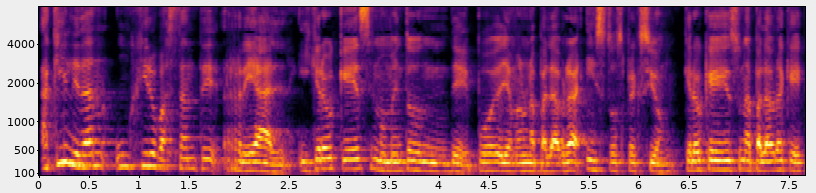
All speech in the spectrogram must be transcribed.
Aquí le dan un giro bastante real y creo que es el momento donde puedo llamar una palabra introspección. Creo que es una palabra que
